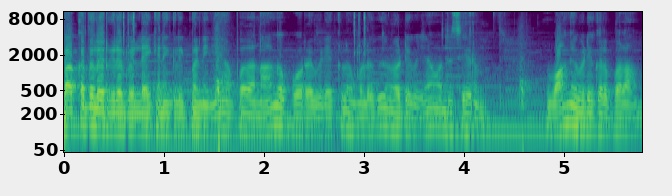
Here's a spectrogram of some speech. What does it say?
பக்கத்தில் இருக்கிற பெல் ஐக்கனை கிளிக் பண்ணிங்க. அப்போ தான் நாங்கள் போடுற வீடியோக்கள் உங்களுக்கு நோட்டிஃபிகேஷன் வந்து சேரும். வாங்க வீடியோக்குள்ள போகலாம்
